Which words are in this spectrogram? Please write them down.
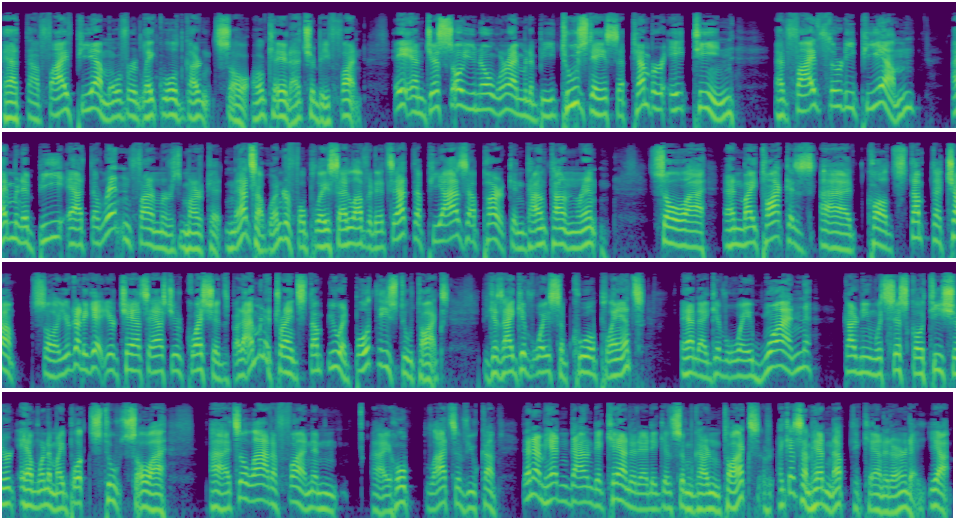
at uh, 5 p.m. over at Lakewold Gardens. So, okay, that should be fun. Hey, and just so you know where I'm going to be, Tuesday, September 18 at 5:30 p.m. I'm going to be at the Renton Farmers Market, and that's a wonderful place. I love it. It's at the Piazza Park in downtown Renton. So, uh, and my talk is uh, called Stump the Chump. So you're going to get your chance to ask your questions, but I'm going to try and stump you at both these two talks because I give away some cool plants and I give away one Gardening with Ciscoe t shirt and one of my books too. So, uh, uh, it's a lot of fun, and I hope lots of you come. Then I'm heading down to Canada to give some garden talks. I guess I'm heading up to Canada, aren't I? Yeah.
